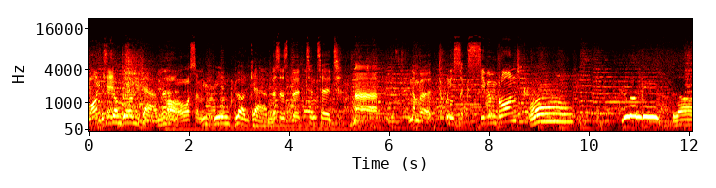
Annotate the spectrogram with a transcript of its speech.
blonde This is on blonde cam. Oh, awesome. You've been blonde cam. This is the tinted uh, number 26-7 blonde. Oh. Blondie. Blonde.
